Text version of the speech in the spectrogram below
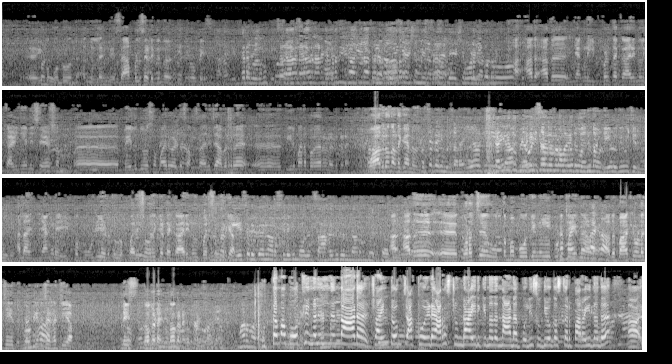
ഇപ്പൊ കൊണ്ടുപോകുന്നത് അതിനുള്ള സാമ്പിൾസ് എടുക്കുന്നത്. അത് അത് ഞങ്ങൾ ഇപ്പോഴത്തെ കാര്യങ്ങൾ കഴിഞ്ഞതിന് ശേഷം മേലുദ്യോഗസ്ഥന്മാരുമായിട്ട് സംസാരിച്ച് അവരുടെ തീരുമാനപ്രകാരമാണ് എടുക്കണേ. വാതിലൊന്നും അടയ്ക്കാനോ അല്ല ഞങ്ങളെ ഇപ്പൊ മൊഴി എടുത്തുള്ളൂ. പരിശോധിക്കട്ടെ കാര്യങ്ങൾ പരിശോധിക്കാം. അത് കുറച്ച് ഉത്തമ ബോധ്യങ്ങളിൽ കൂടി ചെയ്യുന്നതാണ്. അത് ബാക്കിയുള്ള നോക്കിയതിനു ശേഷം ചെയ്യാം. പ്ലീസ് നോക്കട്ടെ നോക്കട്ടെ. ഉത്തമ ബോധ്യങ്ങളിൽ നിന്നാണ് ഷൈൻ ടോം ചാക്കോയുടെ അറസ്റ്റ് ഉണ്ടായിരിക്കുന്നതെന്നാണ് പോലീസ് ഉദ്യോഗസ്ഥർ പറയുന്നത്.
